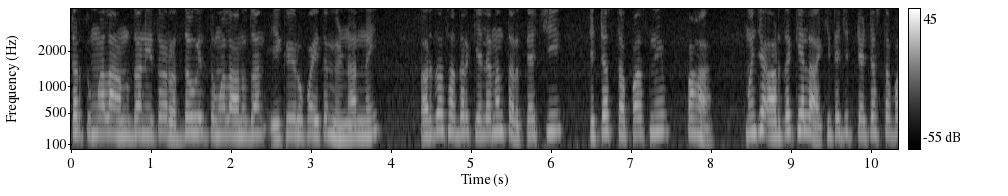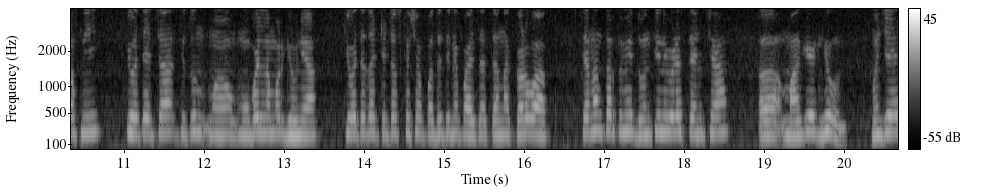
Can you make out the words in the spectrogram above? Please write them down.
तर तुम्हाला अनुदान इथं रद्द होईल. तुम्हाला अनुदान एकही रुपया इथं मिळणार नाही. अर्ज सादर केल्यानंतर त्याची स्टेटस तपासणी पहा. म्हणजे अर्ज केला की त्याची स्टेटस तपासणी किंवा त्याच्या तिथून म मोबाईल नंबर घेऊन या किंवा त्याचा स्टेटस कशा पद्धतीने पाहायचा त्यांना कळवा. त्यानंतर तुम्ही दोन तीन वेळेस त्यांच्या मागे घेऊन म्हणजे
